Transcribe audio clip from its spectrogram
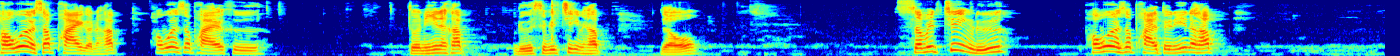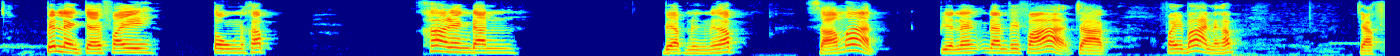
power supply ก่อนนะครับ power supply ก็คือ ตัวนี้นะครับ หรือ switching นะครับ เดี๋ยว switching หรือ power supply ตัวนี้นะครับ เป็นแหล่งจ่ายไฟตรงนะครับ ค่าแรงดันแบบหนึ่งนะครับ สามารถเปลี่ยนแรงดันไฟฟ้าจากไฟบ้านนะครับ จากไฟ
